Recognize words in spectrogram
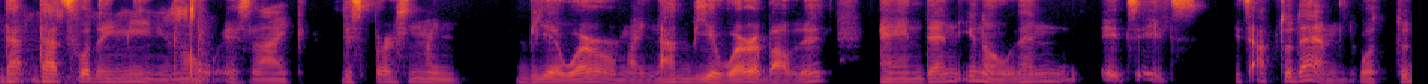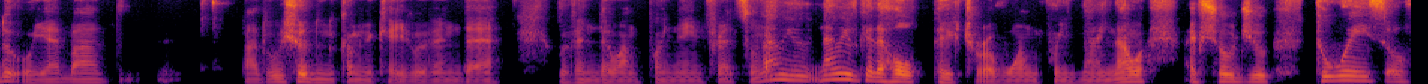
that that's what i mean you know is like this person might be aware or might not be aware about it. And then you know then it's it's it's up to them what to do yeah? But but we shouldn't communicate within the within the 1.9 thread. So now you now you've got a whole picture of 1.9 now i've showed you two ways of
